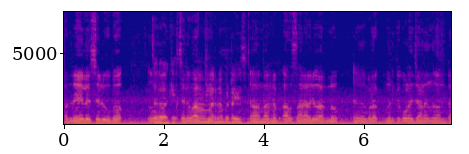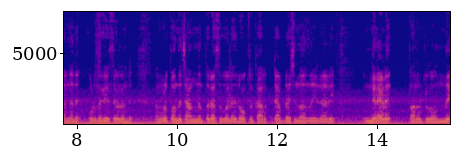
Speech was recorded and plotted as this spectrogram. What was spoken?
പതിനേഴ് ലക്ഷം രൂപ ചെലവാക്കി. ചെലവാക്കി. മരണപ്പെട്ട കേസ് ആ മരണ അവസാനം അവർ പറഞ്ഞു ഇവിടെ മെഡിക്കൽ കോളേജാണ് എന്ന് പറഞ്ഞിട്ട് അങ്ങനെ കൊടുക്കുന്ന കേസുകളുണ്ട് നമ്മളിപ്പോ എന്താ വെച്ചാൽ അങ്ങനത്തെ ഒരു അസുഖമല്ല ഡോക്ടർ കറക്റ്റ് അപ്ഡേഷൻ എന്ന് പറഞ്ഞു കഴിഞ്ഞാൽ ഇങ്ങനെയാണ് പറഞ്ഞിട്ടുള്ളത്. ഒന്ന്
